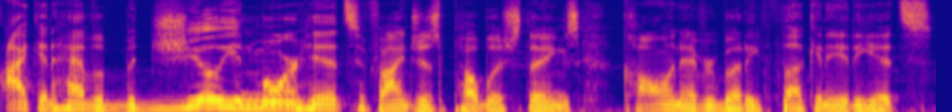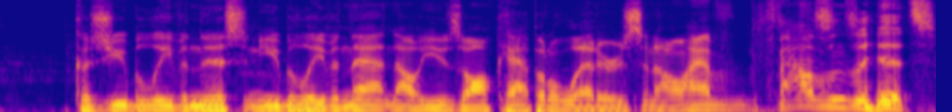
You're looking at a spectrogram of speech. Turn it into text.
I could have a bajillion more hits if I just publish things calling everybody fucking idiots because you believe in this and you believe in that, and I'll use all capital letters and I'll have thousands of hits,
